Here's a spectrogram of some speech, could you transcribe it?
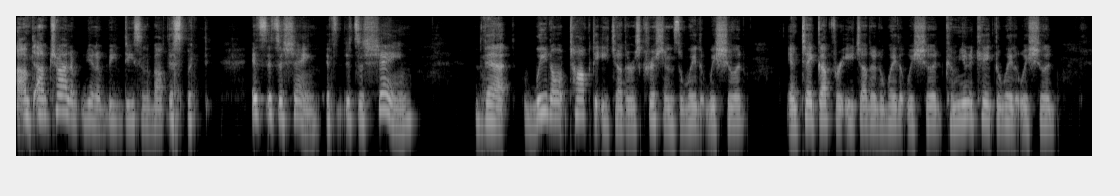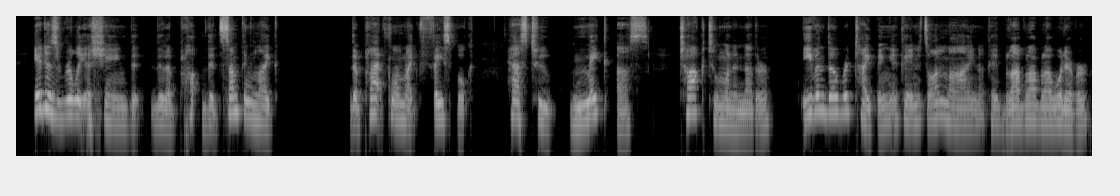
I'm I'm trying to, you know, be decent about this, but it's it's a shame. It's it's a shame that we don't talk to each other as Christians the way that we should and take up for each other the way that we should, communicate the way that we should. It is really a shame that that a, that something like the platform like Facebook has to make us talk to one another, even though we're typing, okay, and it's online, okay, blah, blah, blah, whatever.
